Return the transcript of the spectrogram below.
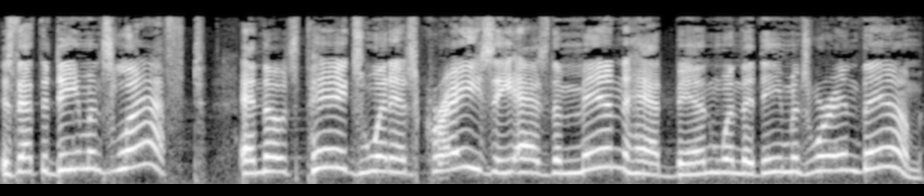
is that the demons left. And those pigs went as crazy as the men had been when the demons were in them.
